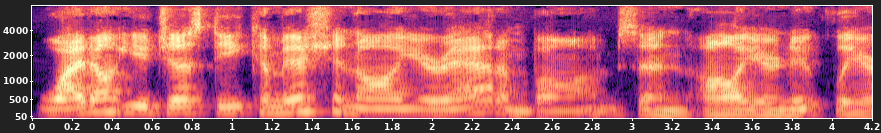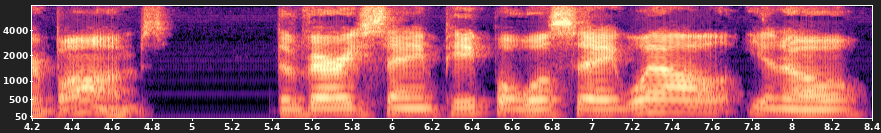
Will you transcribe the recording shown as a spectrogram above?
why don't you just decommission all your atom bombs and all your nuclear bombs? The very same people will say, well, you know,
